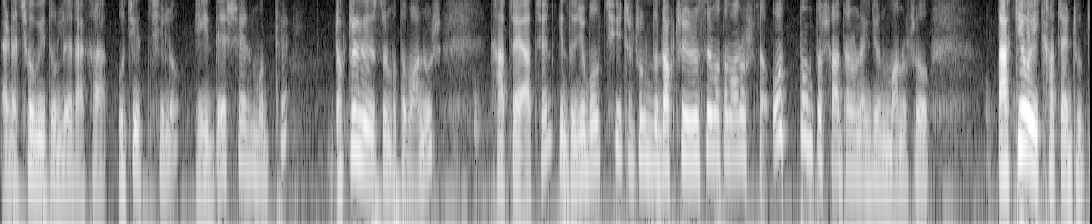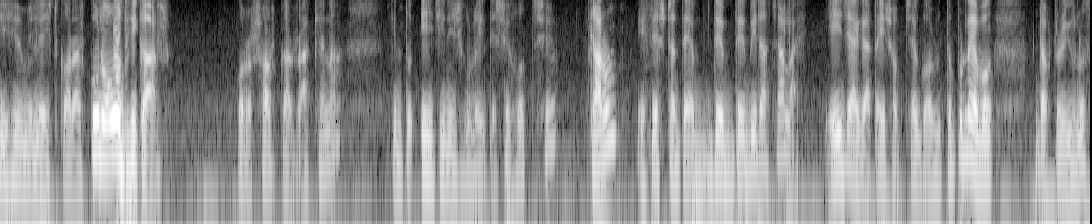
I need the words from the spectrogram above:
একটা ছবি তুলে রাখা উচিত ছিল। এই দেশের মধ্যে ডক্টর ইউনুসের মতো মানুষ খাঁচায় আছেন, কিন্তু যে বলছি, এটা শুধু ডক্টর ইউনুসের মতো মানুষ না, অত্যন্ত সাধারণ একজন মানুষও তাকেও এই খাঁচায় ঢুকিয়ে হিউমিলেট করার কোনো অধিকার কোনো সরকার রাখে না। কিন্তু এই জিনিসগুলো এই দেশে হচ্ছে। কারণ এই দেশটা দেব দেব দেবীরা চালায়। এই জায়গাটাই সবচেয়ে গুরুত্বপূর্ণ এবং ডক্টর ইউনুস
